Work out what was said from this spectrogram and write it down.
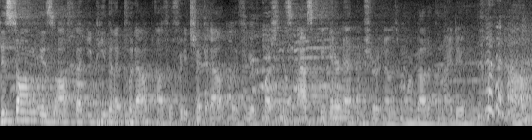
this song is off that EP that I put out. Uh, feel free to check it out. If you have questions, ask the internet. I'm sure it knows more about it than I do. Um,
